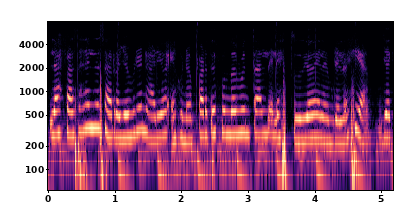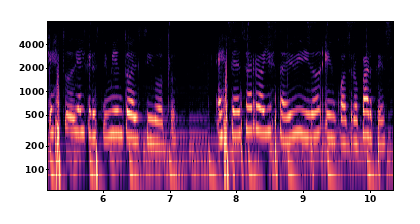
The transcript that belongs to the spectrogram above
Las fases del desarrollo embrionario es una parte fundamental del estudio de la embriología, ya que estudia el crecimiento del cigoto. Este desarrollo está dividido en cuatro partes,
